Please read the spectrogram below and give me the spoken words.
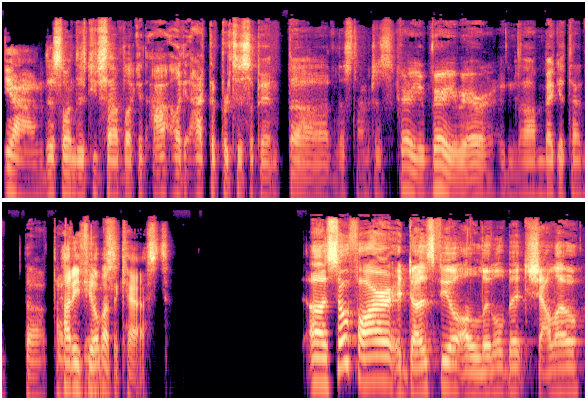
Yeah, this one you just have like an like an active participant uh, this time, which is very very rare in uh, Megaten. Uh, How do you feel about the cast? Uh, so far, it does feel a little bit shallow,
